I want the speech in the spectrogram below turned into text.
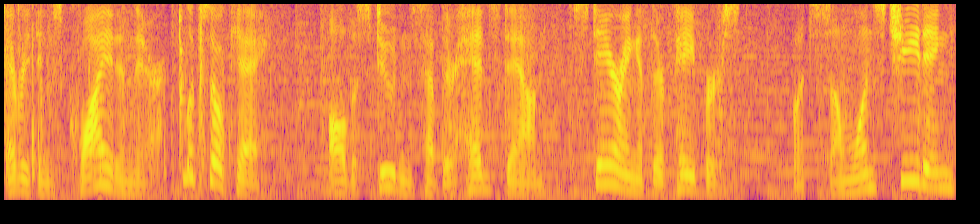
Everything's quiet in there. Looks okay. All the students have their heads down, staring at their papers. But someone's cheating.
